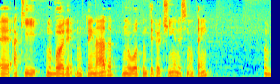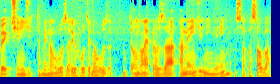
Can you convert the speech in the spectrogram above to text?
É, aqui no body não tem nada, no outro anterior tinha, nesse não tem. No break change também não usa e o footer não usa. Então não é para usar amend ninguém, é só para salvar.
